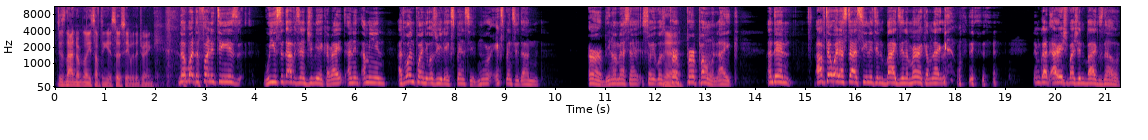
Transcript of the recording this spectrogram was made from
Which is not normally something you associate with a drink. No, but the funny thing is, we used to have it in Jamaica, right? And it, I mean, at one point it was really expensive, more expensive than herb. You know what I'm saying? So it was Yeah. per per pound, like. And then after a while, I started seeing it in bags in America. I'm like, what is them got Irish moss in bags now.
